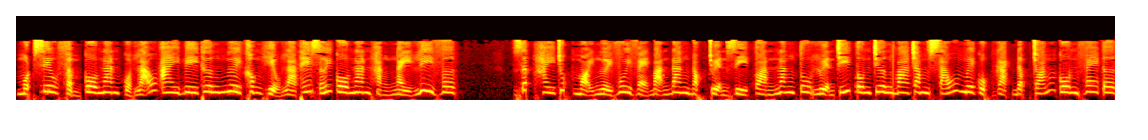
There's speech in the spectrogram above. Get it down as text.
Một siêu phẩm cô nan của lão ai bi thương ngươi không hiểu là thế giới cô nan hằng ngày liver. Rất hay chúc mọi người vui vẻ bạn đang đọc truyện gì toàn năng tu luyện trí tôn trương 360 cuộc gạch đập choáng côn ve tơ.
